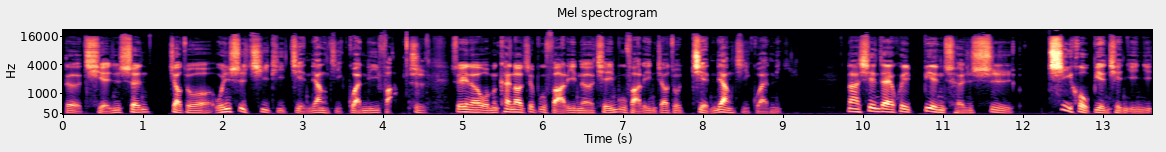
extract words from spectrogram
的前身叫做温室气体减量及管理法，是。所以呢，我们看到这部法令呢，前一部法令叫做减量及管理，那现在会变成是气候变迁因应。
